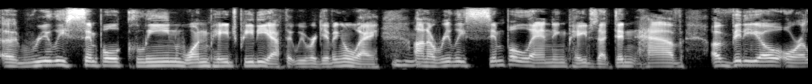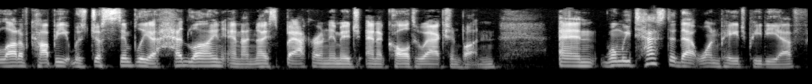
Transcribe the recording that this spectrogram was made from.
a really simple, clean one page PDF that we were giving away mm-hmm. on a really simple landing page that didn't have a video or a lot of copy. It was just simply a headline and a nice background image and a call to action button. And when we tested that one page PDF,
